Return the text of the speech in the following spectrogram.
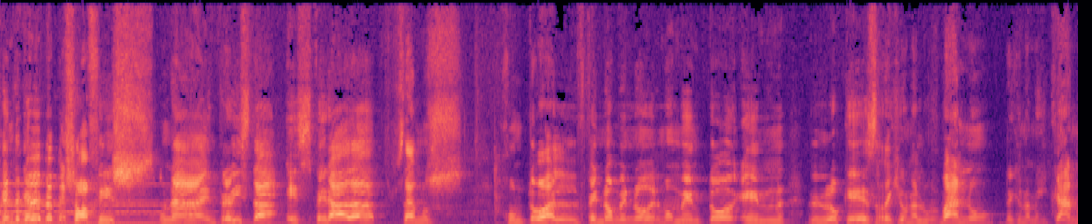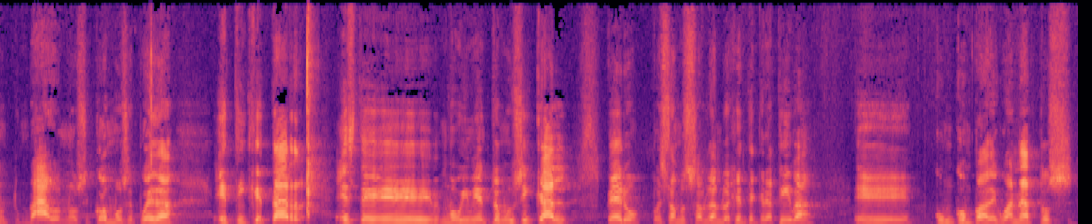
Gente que ve Pepe's Office, una entrevista esperada. Estamos junto al fenómeno del momento en lo que es regional urbano, regional mexicano, tumbado, no sé cómo se pueda etiquetar este movimiento musical, pero pues estamos hablando de gente creativa, eh, un compa de Guanatos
